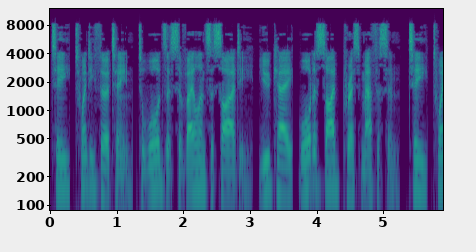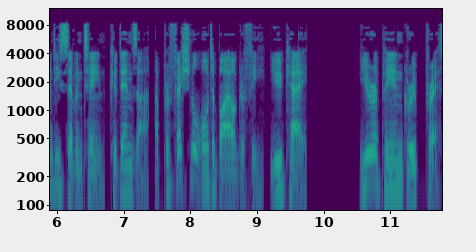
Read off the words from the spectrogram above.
T. 2013. Towards a Surveillance Society, UK, Waterside Press Mathiesen, T. 2017. Cadenza, A Professional Autobiography, UK. European Group Press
